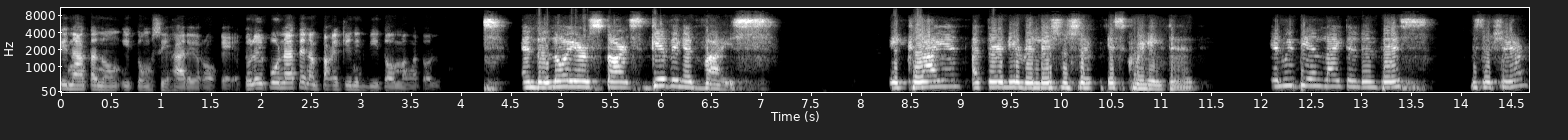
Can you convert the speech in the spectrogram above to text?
tinatanong itong si Harry Roque. Tuloy po natin ang pakikinig dito mga tol. and the lawyer starts giving advice, a client-attorney relationship is created. Can we be enlightened in this, Mr. Chair,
